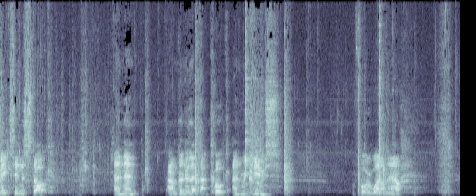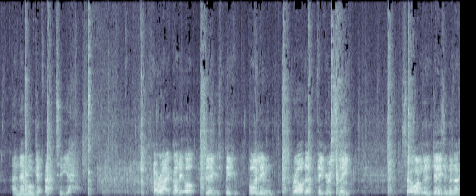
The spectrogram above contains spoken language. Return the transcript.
Mix in the stock and then I'm going to let that cook and reduce for a while now and then we'll get back to you. Alright, I've got it up to it's big, boiling rather vigorously. So what I'm going to do is I'm going to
